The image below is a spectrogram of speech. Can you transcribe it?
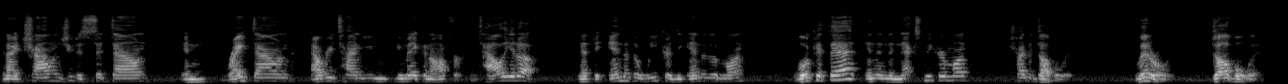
And I challenge you to sit down and write down every time you, you make an offer and tally it up. And at the end of the week or the end of the month, look at that. And then the next week or month, try to double it. Literally, double it.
